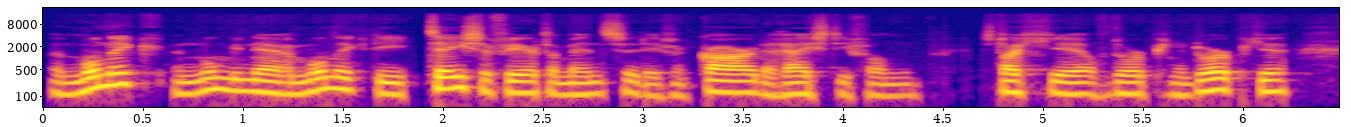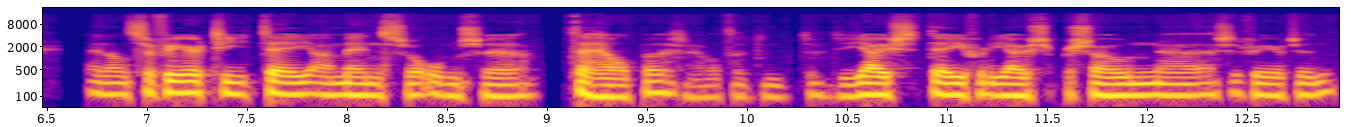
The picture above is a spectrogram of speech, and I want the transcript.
een monnik, een non-binaire monnik, die thee serveert aan mensen. Die heeft een kar, daar reist hij van stadje of dorpje naar dorpje. En dan serveert hij thee aan mensen om ze te helpen. Ze altijd de, juiste thee voor de juiste persoon eh, serveert hun.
